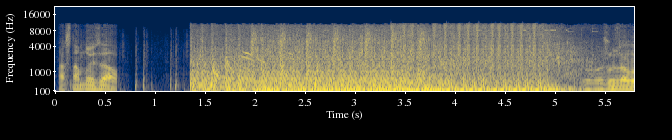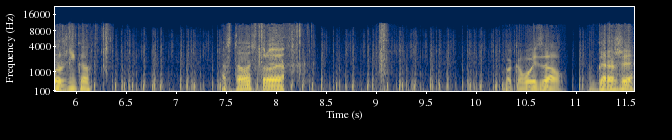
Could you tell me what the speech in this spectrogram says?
Основной зал. Вывожу заложников. Осталось трое. Боковой зал. В гараже.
